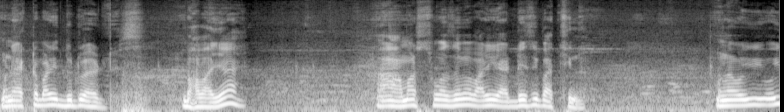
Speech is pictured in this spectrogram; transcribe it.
মানে একটা বাড়ির দুটো অ্যাড্রেস ভাবা যায়? হ্যাঁ আমার সুভাষদামে বাড়ির অ্যাড্রেসই পাচ্ছি না। মানে ওই ওই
